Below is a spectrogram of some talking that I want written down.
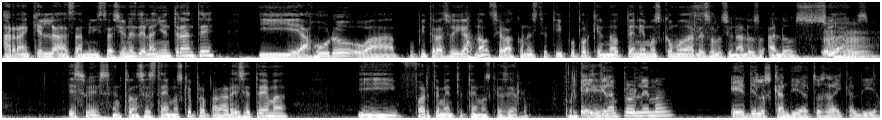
arranquen las administraciones del año entrante y a juro o a pupitrazo digan, no, se va con este tipo porque no tenemos cómo darle solución a los, a los ciudadanos. Eso es, entonces tenemos que preparar ese tema y fuertemente tenemos que hacerlo. Porque El gran problema es de los candidatos a la alcaldía.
